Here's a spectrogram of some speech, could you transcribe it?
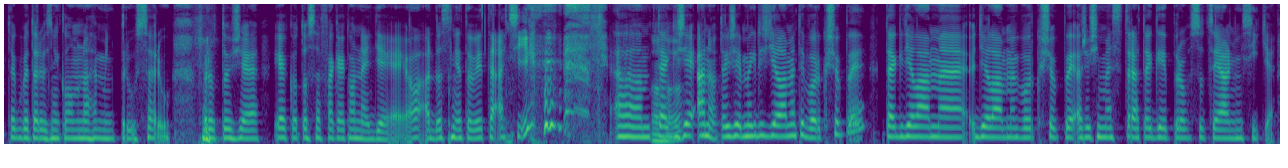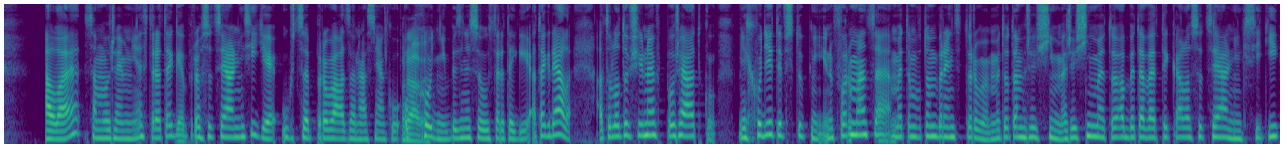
tak by tady vzniklo mnohem méně průserů, protože jako to se fakt jako neděje, jo, a dost mě to vytáčí. um, takže ano, takže my když děláme ty workshopy, tak děláme, děláme workshopy a řešíme strategii pro sociální sítě. Ale samozřejmě strategie pro sociální sítě je úzce provázaná s nějakou Právě. obchodní, biznesovou strategií a tak dále. A tohle to všechno je v pořádku. Mně chodí ty vstupní informace a my tam o tom brainstormujeme, my to tam řešíme. Řešíme to, aby ta vertikála sociálních sítí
